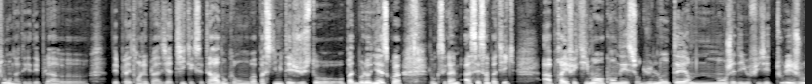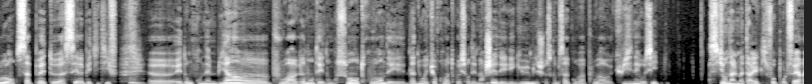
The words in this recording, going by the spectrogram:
tout, on a des, des plats des plats étrangers, plats asiatiques, etc. Donc on va pas se limiter juste aux, pâtes bolognaises, quoi. Donc c'est quand même assez sympathique. Après, effectivement, quand on est sur du long terme, manger des yofusiers tous les jours, ça peut être assez répétitif. Mmh. Euh, et donc on aime bien euh, pouvoir agrémenter. Donc soit en trouvant des, de la nourriture qu'on va trouver sur des marchés, des légumes, des choses comme ça qu'on va pouvoir cuisiner aussi si on a le matériel qu'il faut pour le faire,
